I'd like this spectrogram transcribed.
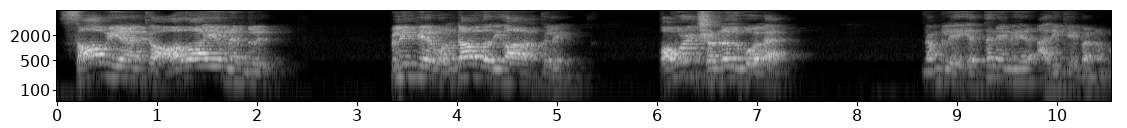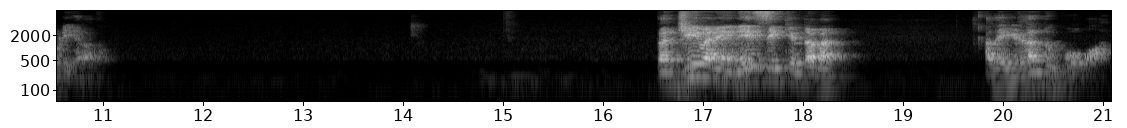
சாவு எனக்கு ஆதாயம் என்று பிலிப்பியர் ஒன்றாவது அதிகாரத்திலே பவுல் சொன்னது போல நம்மளே எத்தனை பேர் அறிக்கை பண்ண முடிகிறது. தன் ஜீவனை நேசிக்கின்றவர் அதை இழந்து போவார்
